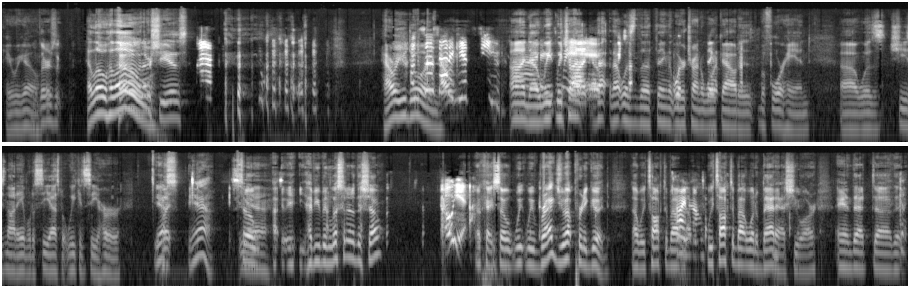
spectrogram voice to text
Here we go. There's a hello, hello. oh, there she is. How are you doing? I'm so sad I can't see you. I know. We we tried. That that was the thing that we were trying to work out is beforehand. Uh, was she's not able to see us, but we can see her. Yes. yeah. So Yeah. uh, have you been listening to the show? Oh yeah. Okay, so we, we bragged you up pretty good. Uh, we talked I about know. we talked about what a badass you are, and that uh, that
